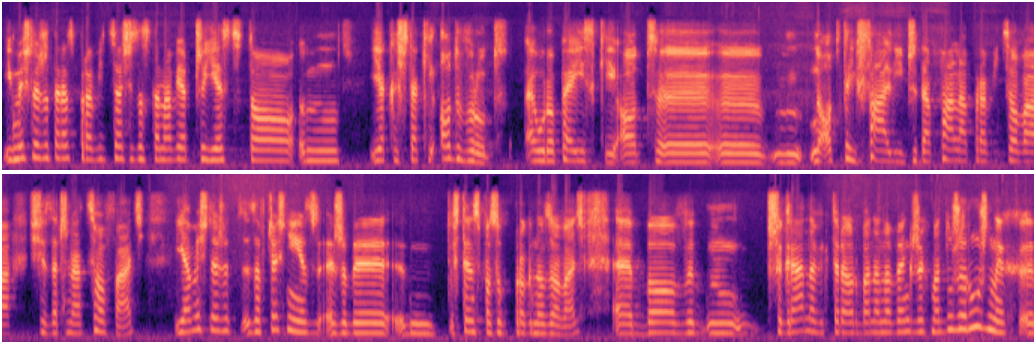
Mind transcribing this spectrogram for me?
i myślę, że teraz prawica się zastanawia, czy jest to y, jakiś taki odwrót europejski od, y, no, od tej fali, czy ta fala prawicowa się zaczyna cofać. Ja myślę, że za wcześnie jest, żeby mm, w ten sposób prognozować, e, bo przegrana Wiktora Orbana na Węgrzech ma dużo różnych, e,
